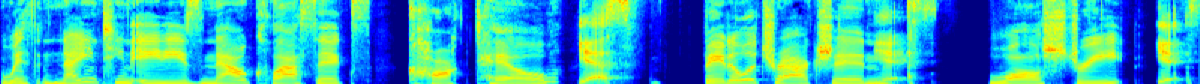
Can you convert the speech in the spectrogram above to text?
with 1980s now classics Cocktail. Yes. Fatal Attraction. Yes. Wall Street. Yes.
